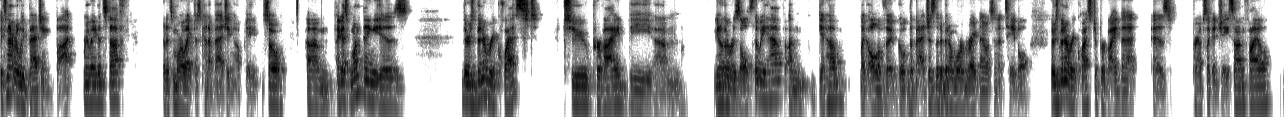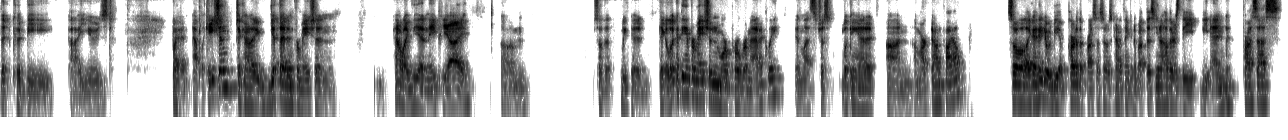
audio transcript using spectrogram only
it's not really badging bot related stuff, but it's more like just kind of badging update. So um, I guess one thing is there's been a request to provide the, um, you know, the results that we have on GitHub, like all of the the badges that have been awarded right now, it's in a table. There's been a request to provide that as perhaps like a JSON file that could be uh, used by an application to kind of get that information kind of like via an API um, so that we could take a look at the information more programmatically and less just looking at it on a markdown file. So like, I think it would be a part of the process. I was kind of thinking about this, you know, how there's the, the end process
